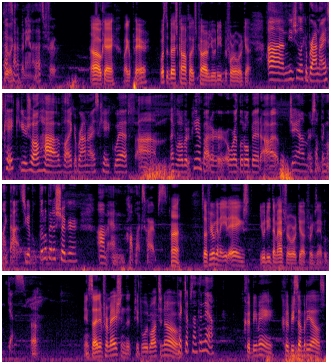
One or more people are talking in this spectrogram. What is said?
That's like- not a banana. That's a fruit. Oh, okay. Like a pear? What's the best complex carb you would eat before a workout? Um, usually like a brown rice cake. Usually I'll have like a brown rice cake with um, like a little bit of peanut butter or a little bit of jam or something like that. So you have a little bit of sugar um, and complex carbs. Huh. So if you were going to eat eggs, you would eat them after a workout, for example. Yes. Inside information that people would want to know. Picked up something new. Could be me. Could be somebody else.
